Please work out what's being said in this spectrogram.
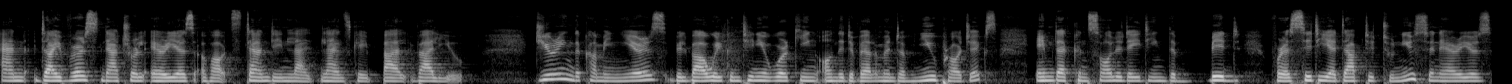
and diverse natural areas of outstanding la- landscape value. During the coming years, Bilbao will continue working on the development of new projects aimed at consolidating the bid for a city adapted to new scenarios,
